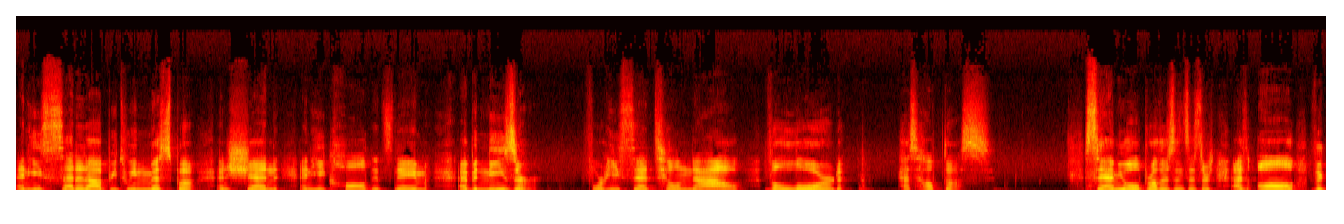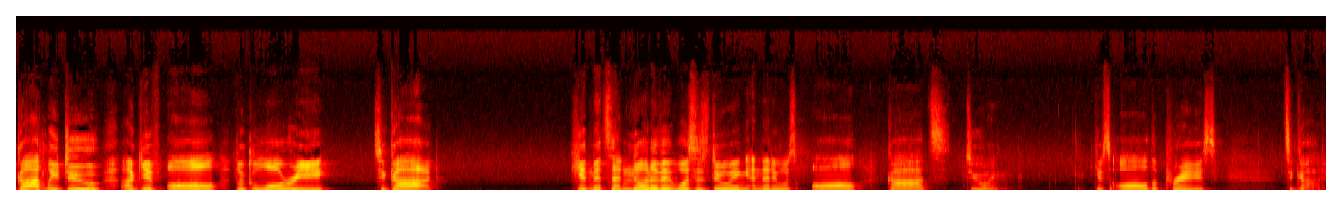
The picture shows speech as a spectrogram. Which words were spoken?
and he set it up between Mizpah and Shen, and he called its name Ebenezer. For he said, Till now, the Lord has helped us. Samuel, brothers and sisters, as all the godly do, uh, give all the glory to God. He admits that none of it was his doing and that it was all God's doing. He gives all the praise to God.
